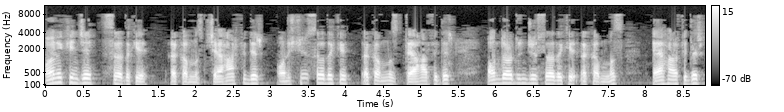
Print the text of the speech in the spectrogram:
12. sıradaki rakamımız C harfidir. 13. sıradaki rakamımız D harfidir. 14. sıradaki rakamımız E harfidir.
